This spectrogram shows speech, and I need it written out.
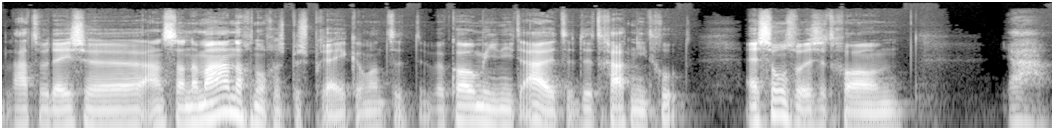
laten we deze aanstaande maandag nog eens bespreken, want het- we komen hier niet uit. Dit gaat niet goed. En soms is het gewoon, ja,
